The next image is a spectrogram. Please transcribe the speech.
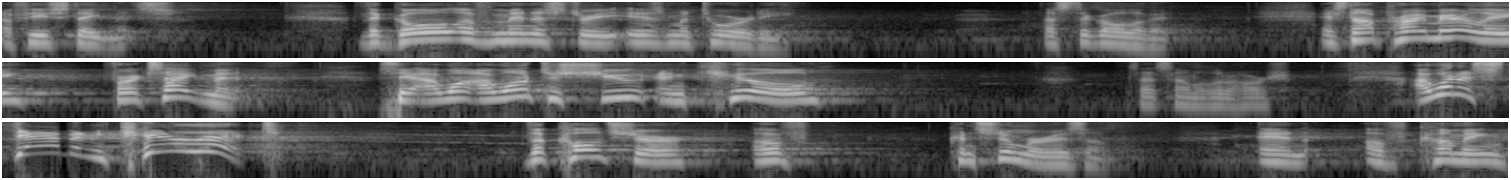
a few statements. The goal of ministry is maturity. That's the goal of it. It's not primarily for excitement. See, I want, I want to shoot and kill. Does that sound a little harsh? I want to stab and kill it. The culture of consumerism and of coming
